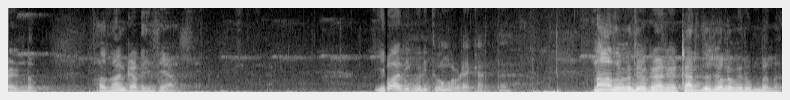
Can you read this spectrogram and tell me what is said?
வேண்டும். அதுதான் கடைசி ஆசை. ஈவாதி குறித்து உங்களுடைய கருத்தை. நான் அதை பற்றி க- கருத்து சொல்ல விரும்பலை.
